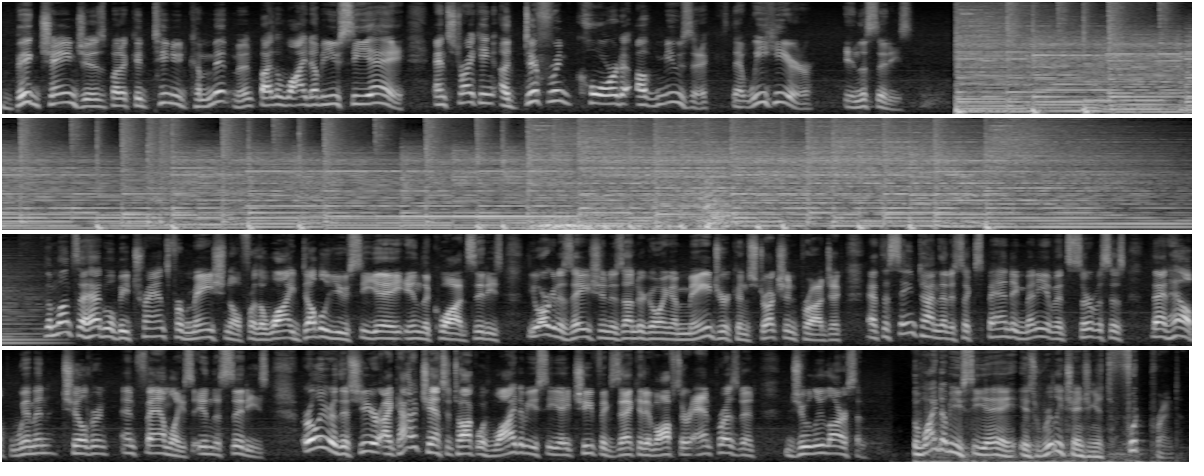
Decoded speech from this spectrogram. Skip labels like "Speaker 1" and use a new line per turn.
Big changes, but a continued commitment by the YWCA and striking a different chord of music that we hear in the cities. The months ahead will be transformational for the YWCA in the Quad Cities. The organization is undergoing a major construction project at the same time that it's expanding many of its services that help women, children, and families in the cities. Earlier this year, I got a chance to talk with YWCA Chief Executive Officer and President Julie Larson.
The YWCA is really changing its footprint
